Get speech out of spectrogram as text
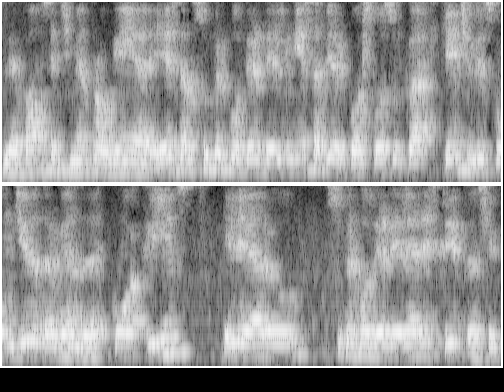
levar um sentimento para alguém. É, esse era o superpoder dele, ninguém sabia. Como se fosse um Clark ali escondido através da, com óculos, ele era o superpoder dele era escrita. Acho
